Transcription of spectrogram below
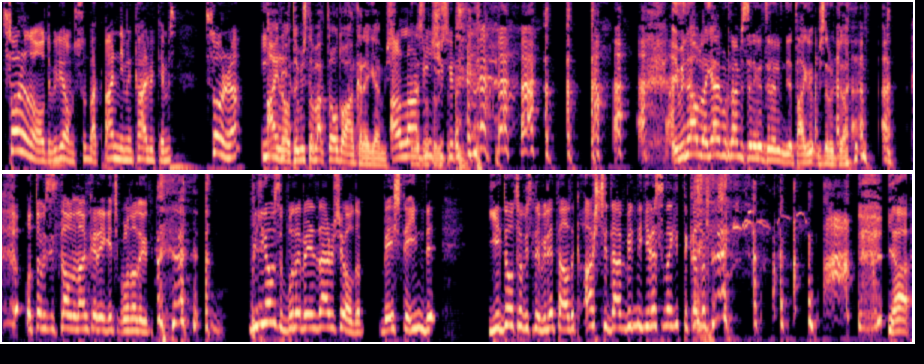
Sonra ne oldu biliyor musun? Bak annemin kalbi temiz. Sonra indi. Aynı otobüste baktın o da Ankara'ya gelmiş. Allah'a Birisi bin otobüse. şükür. Emine abla gel buradan bir seni götürelim diye takip etmişler uçağı. Otobüs İstanbul'dan Ankara'ya geçip ona da götür. biliyor musun buna benzer bir şey oldu. Beşte indi. Yedi otobüsüne bilet aldık. Aşçı'dan bindi Giresun'a gitti kadın. ya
